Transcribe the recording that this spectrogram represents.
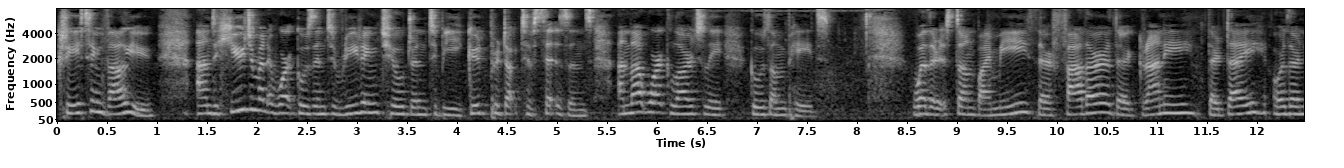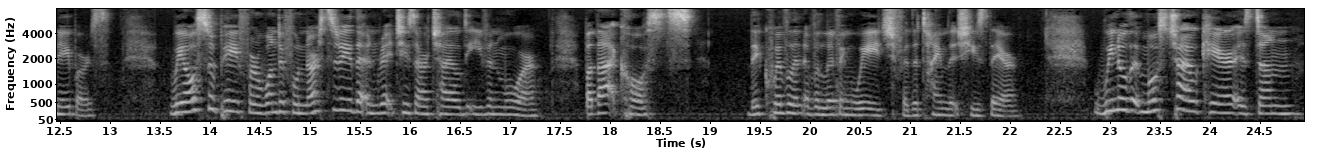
creating value. And a huge amount of work goes into rearing children to be good, productive citizens. And that work largely goes unpaid whether it's done by me, their father, their granny, their dad, or their neighbours. We also pay for a wonderful nursery that enriches our child even more, but that costs the equivalent of a living wage for the time that she's there. We know that most childcare is done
